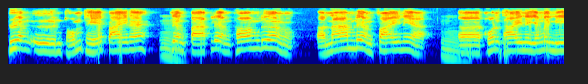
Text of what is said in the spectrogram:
เรื่องอื่นถมเถไปนะอืมเรื่องปากเรื่องท้องเรื่องเอ่อ น้ำเรื่องไฟเนี่ยอืมเอ่อคนไทยเนี่ยยังไม่มี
